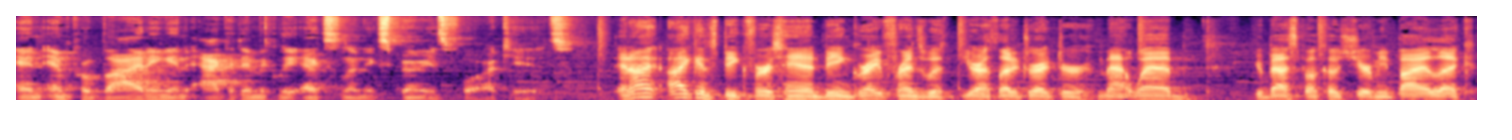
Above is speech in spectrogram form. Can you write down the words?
and, and providing an academically excellent experience for our kids. And I, I can speak firsthand, being great friends with your athletic director, Matt Webb, your basketball coach, Jeremy Bialek.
